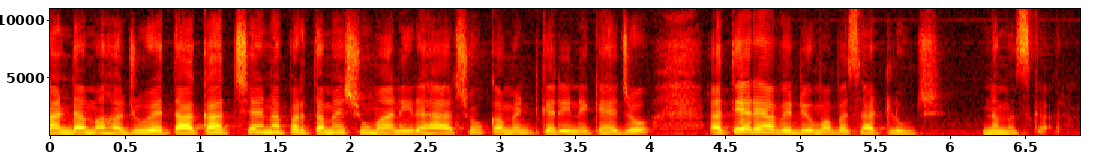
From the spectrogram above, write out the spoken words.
કાંડામાં હજુ એ તાકાત છે એના પર તમે શું માની રહ્યા છો? કમેન્ટ કરીને કહેજો. અત્યારે આ વિડીયોમાં બસ આટલું જ. નમસ્કાર.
